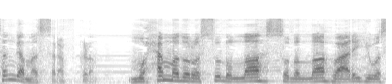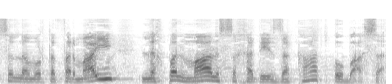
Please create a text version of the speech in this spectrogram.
څنګه مصرف کړم محمد رسول الله صلی الله علیه وسلم ورته فرمایی له خپل مال څخه دې زکات وباسه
